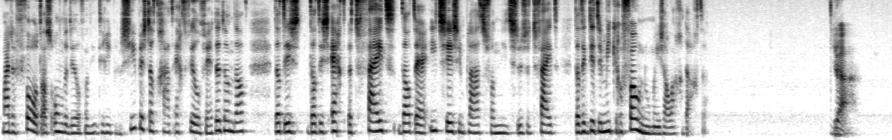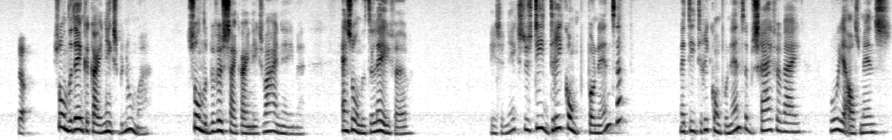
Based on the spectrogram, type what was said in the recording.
Maar de thought als onderdeel van die drie principes, dat gaat echt veel verder dan dat. Dat is, dat is echt het feit dat er iets is in plaats van niets. Dus het feit dat ik dit een microfoon noem, is al een gedachte. Ja. Zonder denken kan je niks benoemen. Zonder bewustzijn kan je niks waarnemen. En zonder te leven is er niks. Dus die drie componenten, met die drie componenten beschrijven wij hoe je als mens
